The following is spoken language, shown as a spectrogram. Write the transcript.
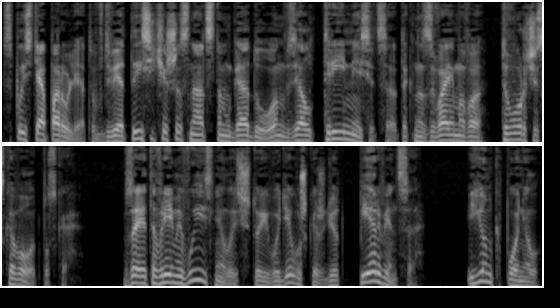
Спустя пару лет, в 2016 году, он взял три месяца так называемого творческого отпуска. За это время выяснилось, что его девушка ждет первенца. Юнг понял,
